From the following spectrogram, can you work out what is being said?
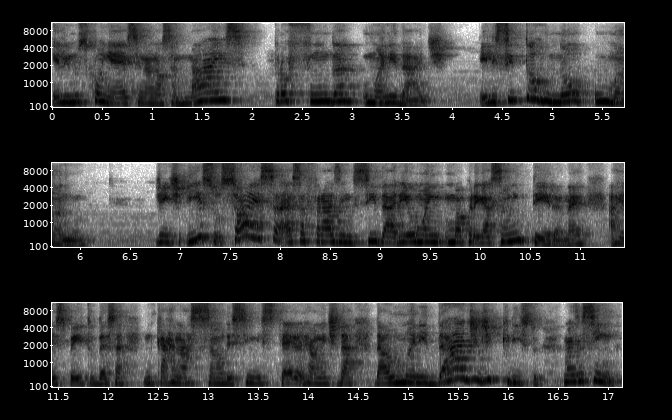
ele nos conhece na nossa mais profunda humanidade. Ele se tornou humano. Gente, isso, só essa, essa frase em si daria uma, uma pregação inteira, né? A respeito dessa encarnação, desse mistério realmente da, da humanidade de Cristo. Mas assim,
